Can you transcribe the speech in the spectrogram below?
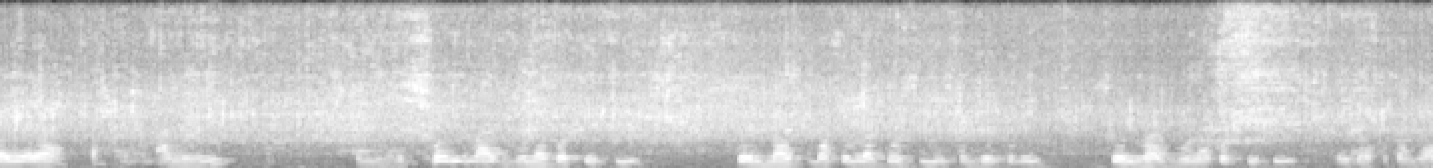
ভাইয়ারা, আমি শোল মাছ ভুনা করতেছি। শোল মাছ মশলা কষিয়ে সুন্দর করে শোল মাছ ভুনা করতেছি। এই দেখো তোমরা।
